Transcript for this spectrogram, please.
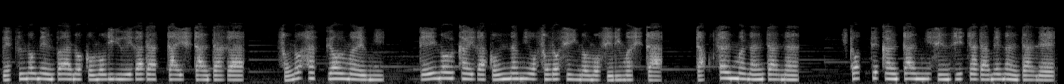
別のメンバーの小森ゆいが脱退したんだが、その発表前に、芸能界がこんなに恐ろしいのも知りました。たくさん学んだな。人って簡単に信じちゃダメなんだね。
